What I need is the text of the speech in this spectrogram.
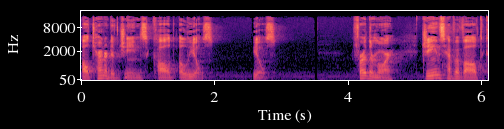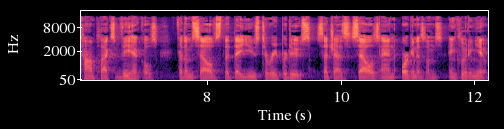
alternative genes called alleles. alleles. Furthermore, Genes have evolved complex vehicles for themselves that they use to reproduce, such as cells and organisms, including you.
